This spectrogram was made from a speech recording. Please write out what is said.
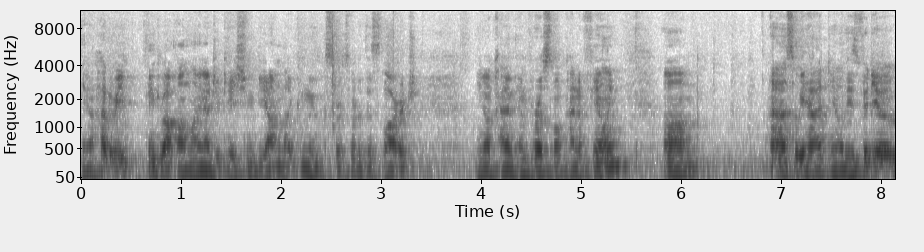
you know, how do we think about online education beyond like MOOCs or sort of this large, you know, kind of impersonal kind of feeling. Um, uh, so we had, you know, these video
